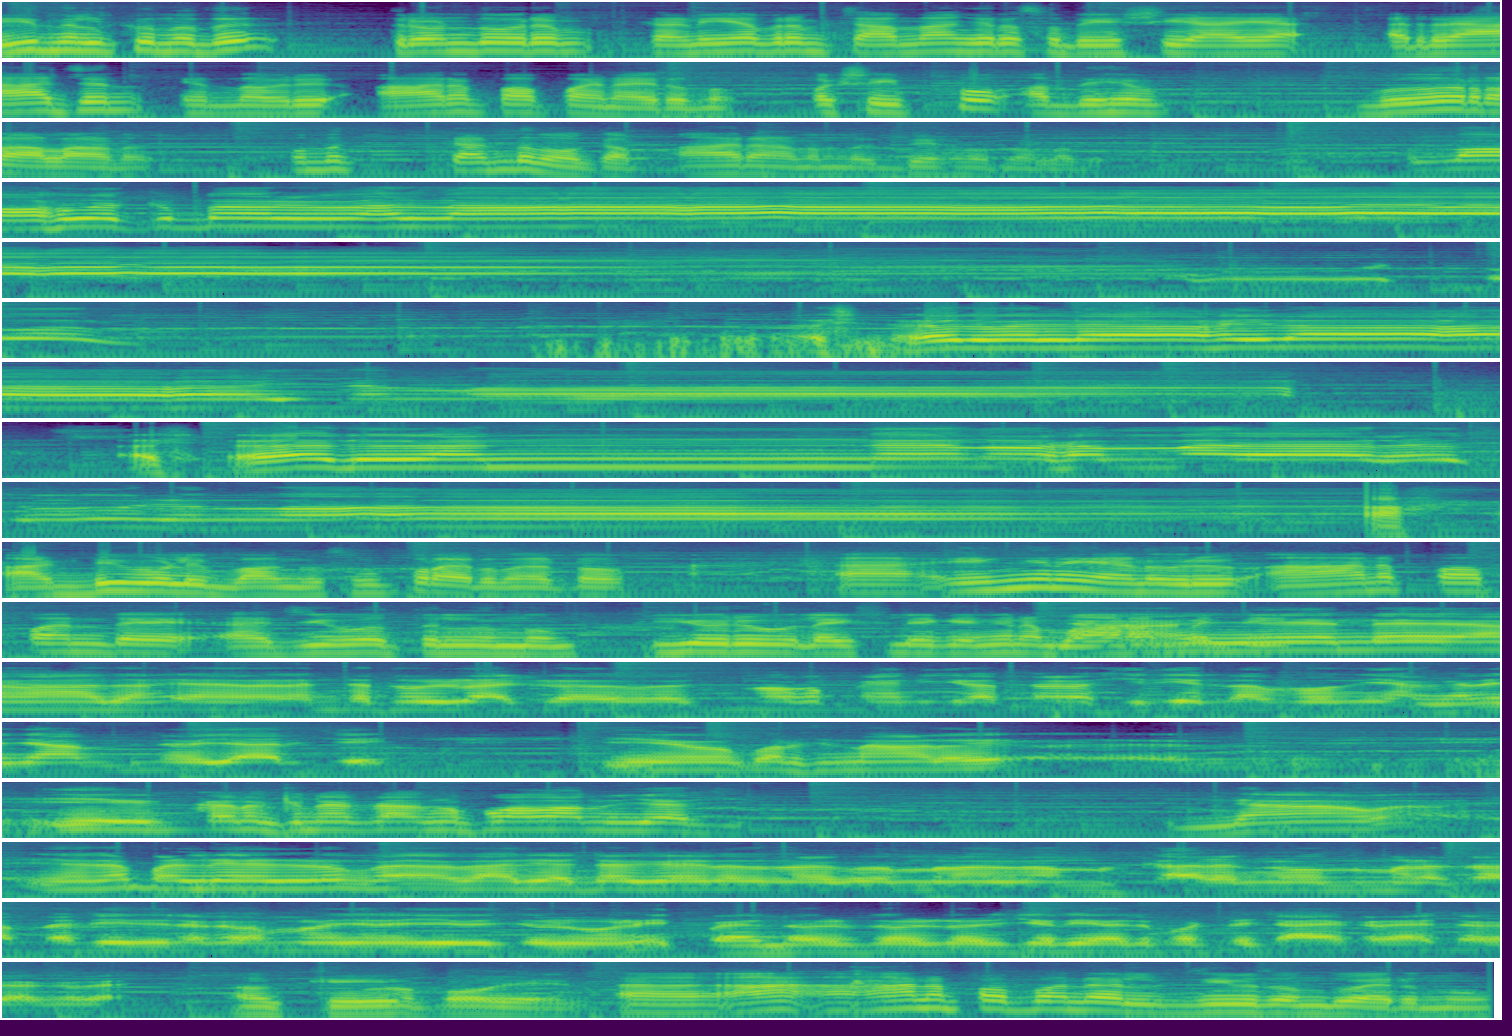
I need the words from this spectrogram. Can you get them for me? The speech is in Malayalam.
ഈ നിൽക്കുന്നത് തിരുവനന്തപുരം കണിയാപുരം ചാന്നാങ്കര സ്വദേശിയായ രാജൻ എന്ന ഒരു ആനപ്പാപ്പാനായിരുന്നു. പക്ഷെ ഇപ്പോൾ അദ്ദേഹം വേറൊരാളാണ്. ഒന്ന് കണ്ടു നോക്കാം ആരാണെന്ന് ഇദ്ദേഹം എന്നുള്ളത്. അല്ലാഹു അക്ബർ അല്ലാഹു ആ അടിപൊളി ബാങ്ക്. സൂപ്പർ ആയിരുന്നു കേട്ടോ. എങ്ങനെയാണ് ഒരു ആനപ്പാപ്പാന്റെ ജീവിതത്തിൽ നിന്നും ഈ ഒരു ലൈഫിലേക്ക് എങ്ങനെ മാറാൻ പറ്റി? എന്റെ എന്റെ തൊഴിലായിട്ട് നോക്കപ്പോ എനിക്ക് അത്ര ശരിയല്ല തോന്നി. അങ്ങനെ ഞാൻ പിന്നെ വിചാരിച്ച് ഈ കുറച്ച് നാൾ ഈ കണക്കിനൊക്കെ അങ്ങ് പോവാന്ന് വിചാരിച്ചു. പിന്നെ ഇങ്ങനെ പള്ളികളിലും കാര്യമായിട്ടൊക്കെ നമ്മളെ നമസ്കാരങ്ങളൊന്നും നടക്കാത്ത രീതിയിലൊക്കെ നമ്മൾ ഇങ്ങനെ ജീവിച്ചുകൊണ്ട് ഇപ്പൊ എന്റെ ഒരു തൊഴിൽ ഒരു ചെറിയൊരു പൊട്ട് ചായക്കടയായിട്ടൊക്കെ അങ്ങനെ ഓക്കെ. ആനപ്പാപ്പാന്റെ ജീവിതം എന്തുമായിരുന്നു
